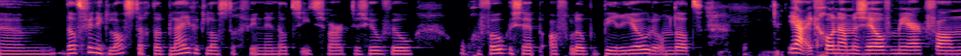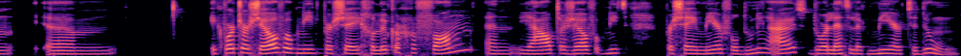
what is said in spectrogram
Um, dat vind ik lastig, dat blijf ik lastig vinden. En dat is iets waar ik dus heel veel op gefocust heb afgelopen periode. Omdat ja, ik gewoon aan mezelf merk van. Um, ik word er zelf ook niet per se gelukkiger van. En je haalt er zelf ook niet per se meer voldoening uit door letterlijk meer te doen.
